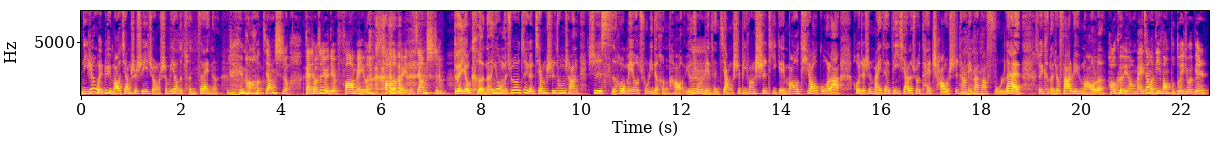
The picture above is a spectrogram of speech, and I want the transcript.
你认为绿毛僵尸是一种什么样的存在呢？绿毛僵尸哦，感觉好像有点发霉了，发了霉的僵尸。对，有可能，因为我们说这个僵尸通常是死后没有处理的很好，有时候会变成僵尸。比方尸体给猫跳过啦，或者是埋在地下的时候太潮湿，它没办法腐烂，所以可能就发绿毛了。好可怜哦，埋葬的地方不对，就会变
